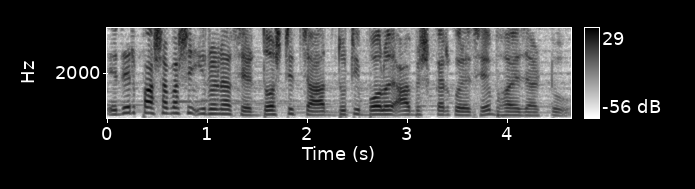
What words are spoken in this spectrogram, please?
এদের পাশাপাশি ইউরেনাসের দশটি চাঁদ দুটি বলয় আবিষ্কার করেছে ভয়েজার টু।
